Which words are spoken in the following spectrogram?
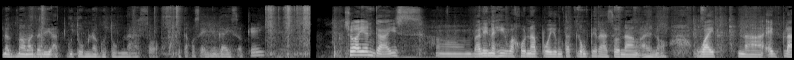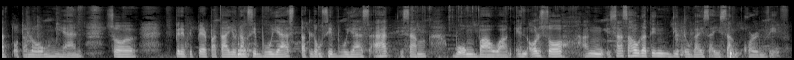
nagmamadali at gutom na gutom na. So, pakita ko sa inyo guys, okay? So, ayan guys. Um, bali nahiwa ko na po yung tatlong piraso ng ano, white na eggplant o talong. Yan. So, piniprepare pa tayo ng sibuyas, tatlong sibuyas at isang buong bawang. And also, ang isasahaw natin dito guys ay isang corn beef.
